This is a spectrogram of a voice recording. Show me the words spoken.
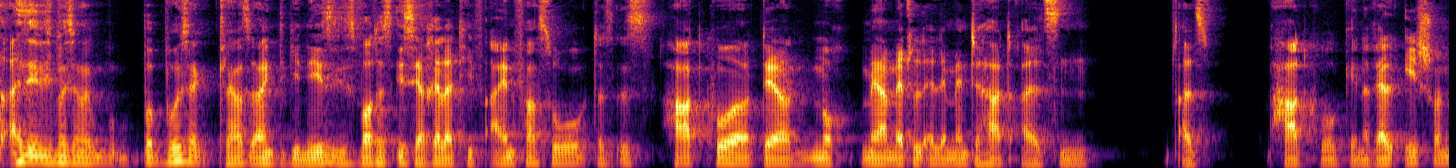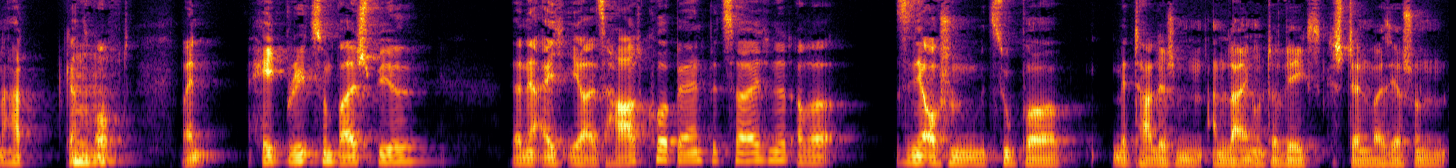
also, also ich muss ja, muss ja klar sagen, die Genese dieses Wortes ist ja relativ einfach so. Das ist Hardcore, der noch mehr Metal-Elemente hat als ein, als Hardcore generell eh schon hat, ganz Mhm. oft. Mein Hatebreed zum Beispiel werden ja eigentlich eher als Hardcore-Band bezeichnet, aber sind ja auch schon mit super metallischen Anleihen unterwegs, stellenweise ja schon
